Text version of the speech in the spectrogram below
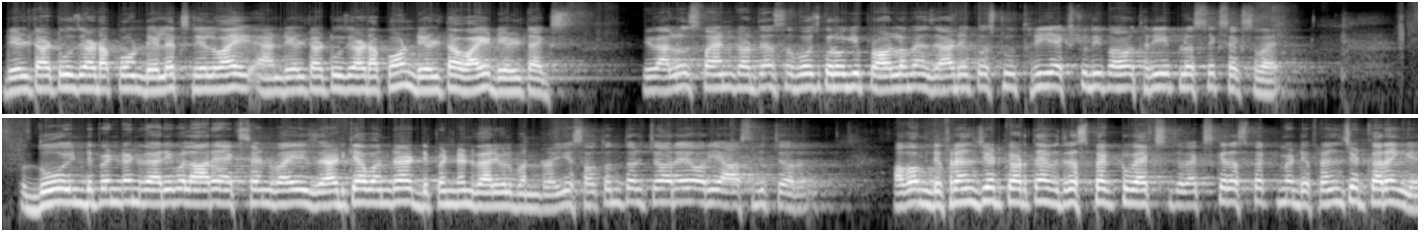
delta two z upon del x del y and delta two z upon delta y delta x ये वैल्यूज़ फाइन करते हैं सपोज़ करो कि प्रॉब्लम है z equals to three x to the power three plus six x y तो दो इंडिपेंडेंट वेरिएबल आ रहे हैं एक्स एंड वाई जेड क्या बन रहा है? डिपेंडेंट वेरिएबल बन रहा है। ये स्वतंत्र चर है और ये आश्रित चर है। अब हम डिफ्रेंशिएट करते हैं विद रेस्पेक्ट टू एक्स जब एक्स के रेस्पेक्ट में डिफ्रेंशिएट करेंगे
